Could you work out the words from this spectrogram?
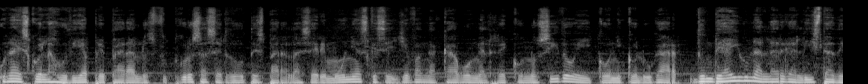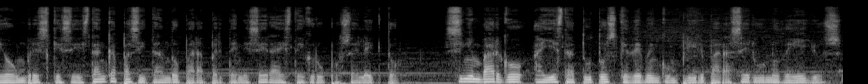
Una escuela judía prepara a los futuros sacerdotes para las ceremonias que se llevan a cabo en el reconocido e icónico lugar, donde hay una larga lista de hombres que se están capacitando para pertenecer a este grupo selecto. Sin embargo, hay estatutos que deben cumplir para ser uno de ellos.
